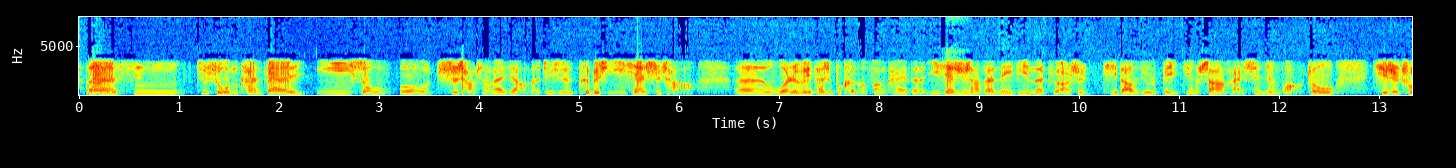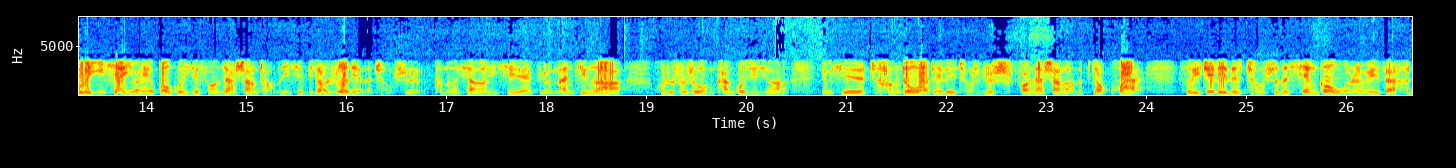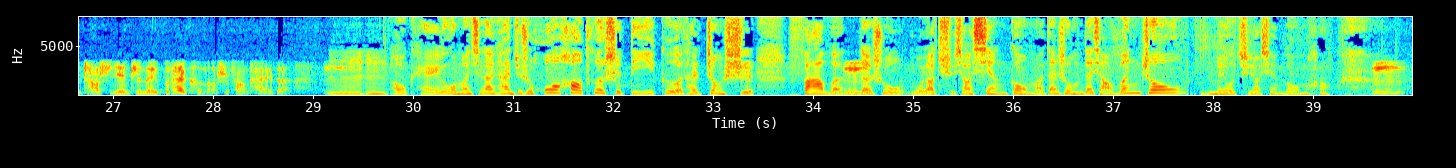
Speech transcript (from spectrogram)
呃，新就是我们看在一手呃市场上来讲呢，这是特别是一线市场，呃，我认为它是不可能放开的。一线市场在内地呢，主要是提到的就是北京、上海、深圳、广州。其实除了一线以外，也包括一些房价上涨的一些比较热点的城市，可能像一些比如南京啊，或者说是我们看过去像有些杭州啊这类城市，就是房价上涨的比较快。所以这类的城市的限购，我认为在很长时间之内不太可能是放开的。嗯嗯，OK，我们先来看，就是呼和浩特是第一个，它正式发文的说我要取消限购嘛。但是我们在想，温州没有取消限购吗？嗯，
